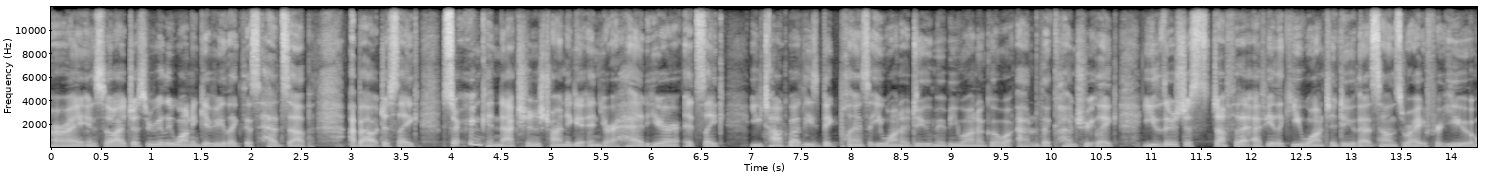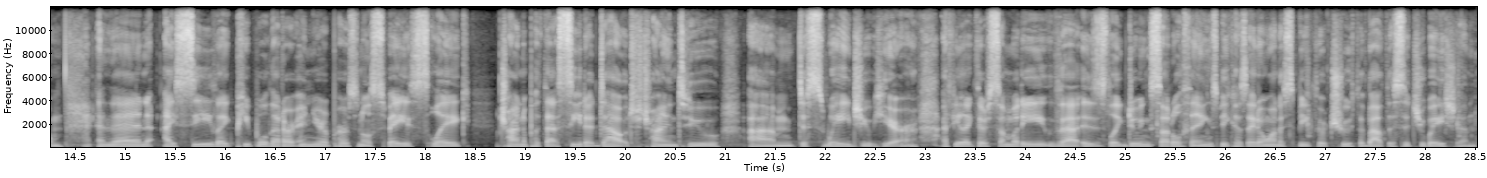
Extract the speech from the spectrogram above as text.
All right. And so I just really want to give you like this heads up about just like certain connections trying to get in your head here. It's like you talk about these big plans that you want to do. Maybe you want to go out of the country. Like you, there's just stuff that I feel like you want to do that sounds right for you. And then I see like people that are in your personal space, like, trying to put that seed of doubt, trying to um, dissuade you here. I feel like there's somebody that is like doing subtle things because they don't want to speak the truth about the situation.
